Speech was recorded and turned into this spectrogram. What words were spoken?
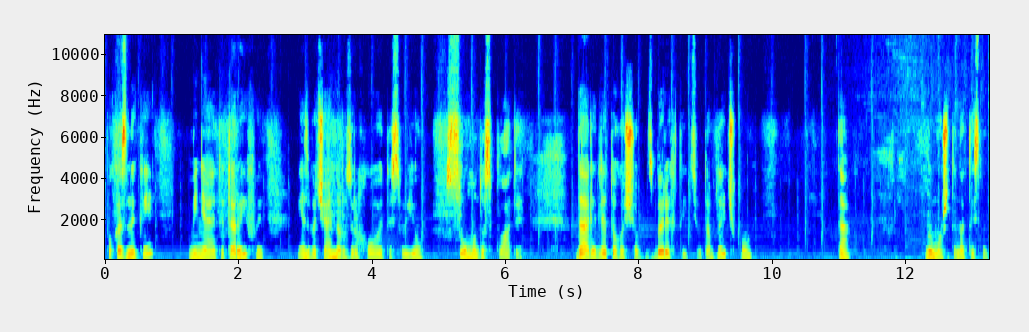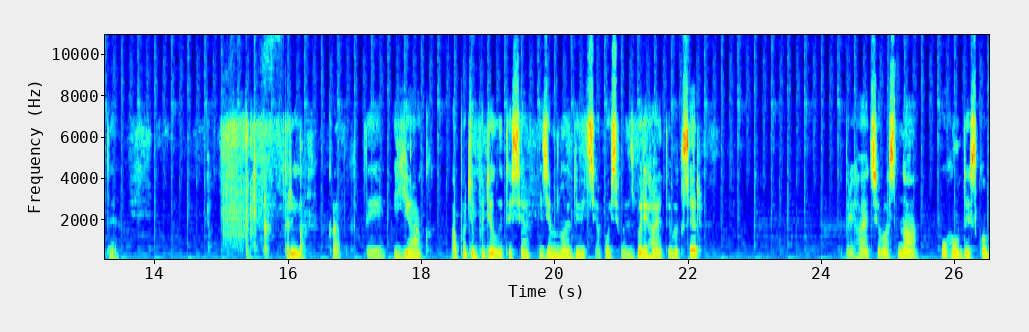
показники, міняєте тарифи і, звичайно, розраховуєте свою суму до сплати. Далі, для того, щоб зберегти цю табличку, так, ви можете натиснути три крапки, як а потім поділитися зі мною. Дивіться, ось ви зберігаєте в Excel. Зберігається у вас на Google диску.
